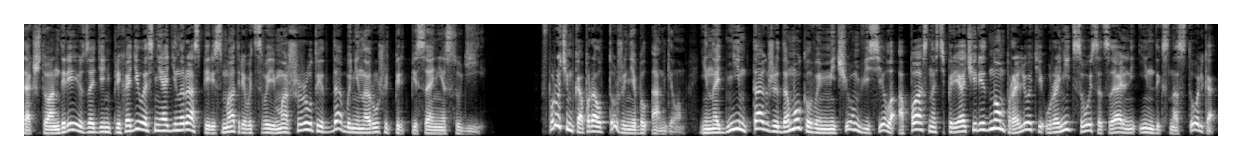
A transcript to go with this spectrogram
Так что Андрею за день приходилось не один раз пересматривать свои маршруты, дабы не нарушить предписание судьи. Впрочем, Капрал тоже не был ангелом, и над ним также домокловым мечом висела опасность при очередном пролете уронить свой социальный индекс настолько,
